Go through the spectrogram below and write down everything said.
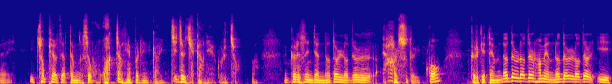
예, 이 좁혀졌던 것을 확장해 버리니까 찢어질 거 아니에요, 그렇죠? 그래서 이제 너덜너덜 할 수도 있고 그렇기 때문에 너덜너덜하면 너덜너덜 이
